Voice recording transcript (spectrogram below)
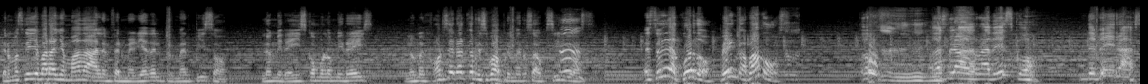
Tenemos que llevar a llamada a la enfermería del primer piso. Lo miréis como lo miréis. Lo mejor será que reciba primeros auxilios. Estoy de acuerdo. Venga, vamos. Os lo agradezco. De veras.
